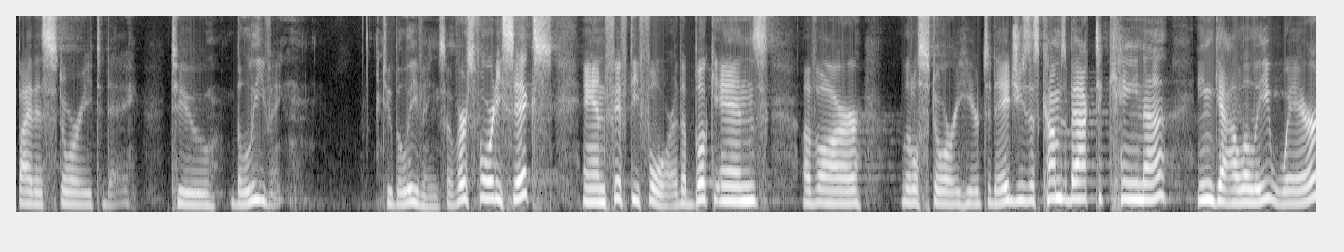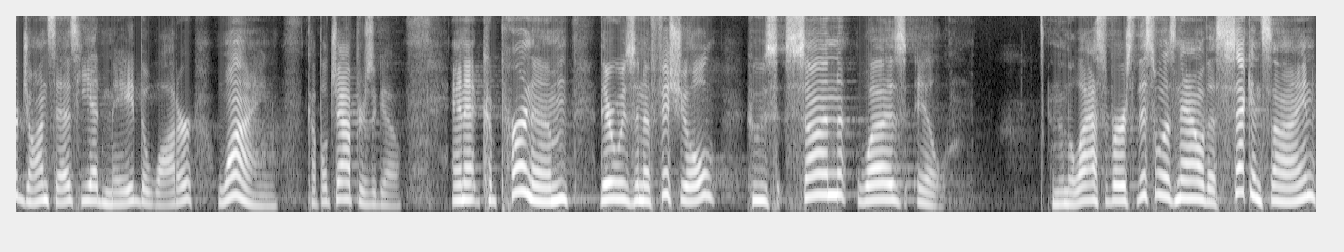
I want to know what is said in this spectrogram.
by this story today to believing to believing. So, verse 46 and 54, the book ends of our little story here today. Jesus comes back to Cana in Galilee, where John says he had made the water wine a couple chapters ago. And at Capernaum, there was an official whose son was ill. And then the last verse this was now the second sign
